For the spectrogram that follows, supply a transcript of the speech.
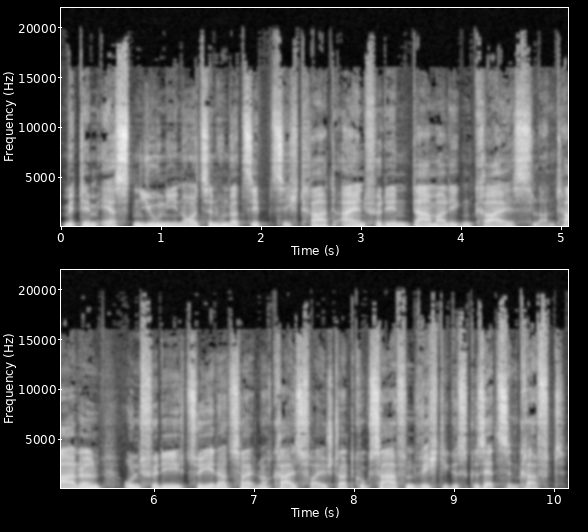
mit dem 1. Juni 1970 trat ein für den damaligen Kreis Landhadeln und für die zu jener Zeit noch kreisfreie Stadt Cuxhaven wichtiges Gesetz in Kraft.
